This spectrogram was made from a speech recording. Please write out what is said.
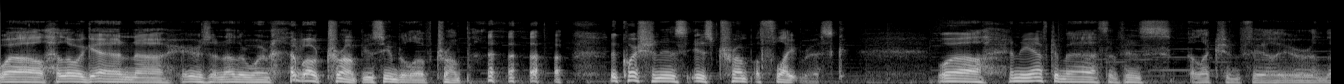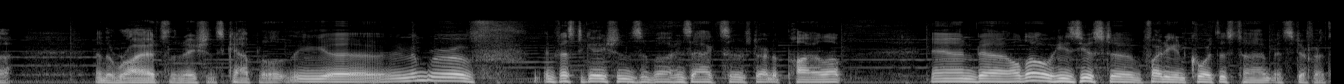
well, hello again. Uh, here's another one about Trump. You seem to love Trump. the question is Is Trump a flight risk? Well, in the aftermath of his election failure and the, and the riots in the nation's capital, the uh, number of investigations about his acts are starting to pile up. And uh, although he's used to fighting in court this time, it's different.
